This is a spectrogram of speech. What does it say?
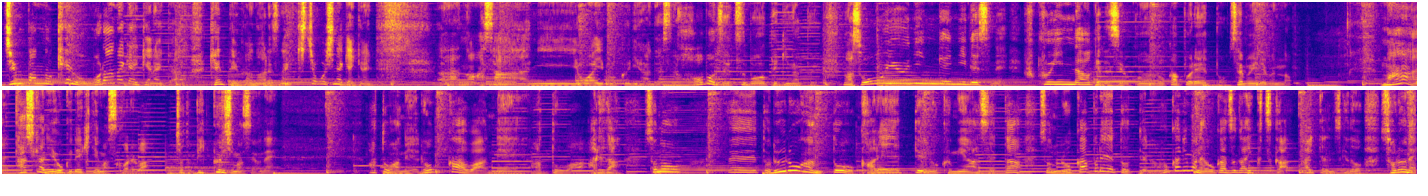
う順番の券をもらわなきゃいけないって券っていうかあのあれですね記帳しなきゃいけない。あの朝に弱い僕にはですねほぼ絶望的なという、まあ、そういう人間にですね福音なわけですよ。このロカプレートセブンイレブンの。まあ確かによくできてますこれは。ちょっとびっくりしますよね。あとはねロッカーはねあとはあれだ。その、えーと、ルーローハンとカレーっていうのを組み合わせたそのロカプレートっていうのは他にもねおかずがいくつか入ってるんですけどそれをね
